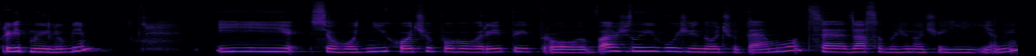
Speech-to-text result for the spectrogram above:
Привіт, мої любі! І сьогодні хочу поговорити про важливу жіночу тему це засоби жіночої гігієни.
